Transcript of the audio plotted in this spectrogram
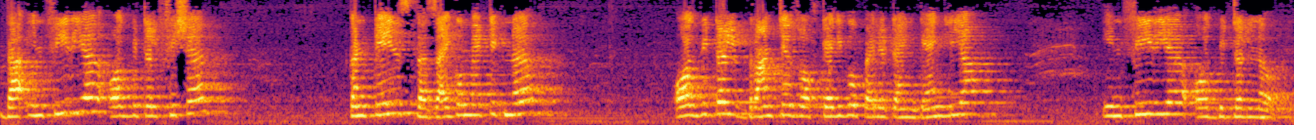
The inferior orbital fissure contains the zygomatic nerve, orbital branches of pterygopalatine ganglia, inferior orbital nerve,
